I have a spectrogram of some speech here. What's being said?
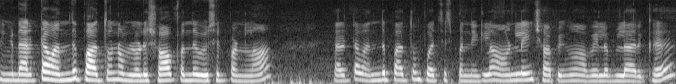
நீங்கள் டேரெக்டாக வந்து பார்த்தும் நம்மளோட ஷாப் வந்து விசிட் பண்ணலாம். டேரெக்டாக வந்து பார்த்தும் பர்ச்சேஸ் பண்ணிக்கலாம். ஆன்லைன் ஷாப்பிங்கும் அவைலபிளாக இருக்குது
